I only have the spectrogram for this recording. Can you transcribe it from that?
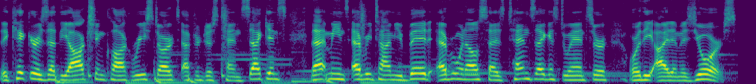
The kicker is that the auction clock restarts after just 10 seconds. That means every time you bid, everyone else has 10 seconds to answer or the item is yours.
